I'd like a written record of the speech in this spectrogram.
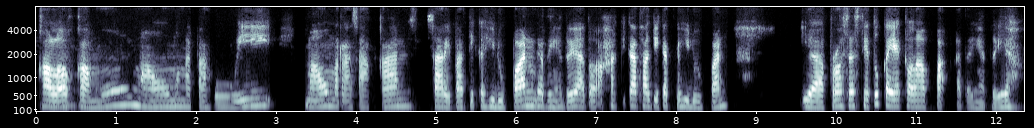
kalau kamu mau mengetahui, mau merasakan saripati kehidupan katanya itu ya atau hakikat-hakikat kehidupan, ya prosesnya tuh kayak kelapa katanya tuh ya.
